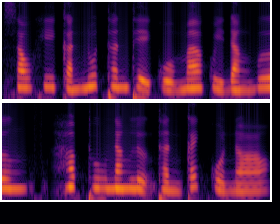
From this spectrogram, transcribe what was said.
Sau khi cắn nuốt thân thể của ma quỷ đằng vương, hấp thu năng lượng thần cách của nó,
